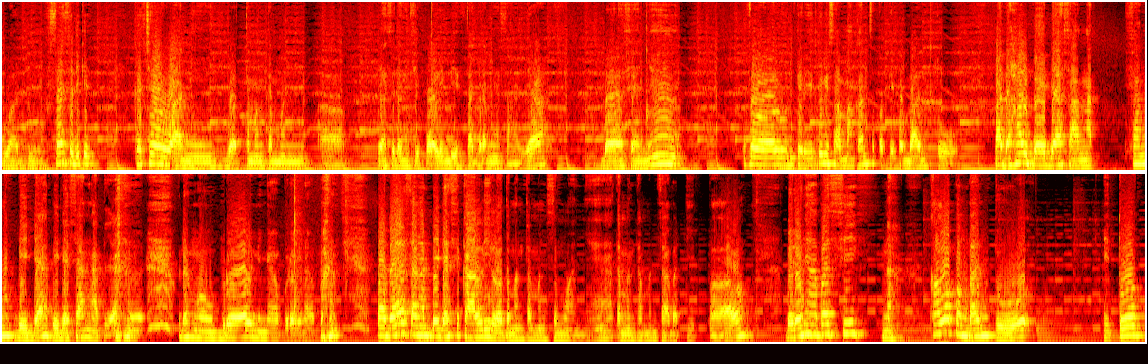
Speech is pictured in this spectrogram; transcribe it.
Waduh saya sedikit kecewa nih buat teman-teman uh, yang sedang ngisi polling di instagramnya saya. Bahwasanya volunteer itu disamakan seperti pembantu. Padahal beda sangat sangat beda beda sangat ya udah ngobrol ini ngobrolin apa? Padahal sangat beda sekali loh teman-teman semuanya teman-teman sahabat people. Bedanya apa sih? Nah kalau pembantu itu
